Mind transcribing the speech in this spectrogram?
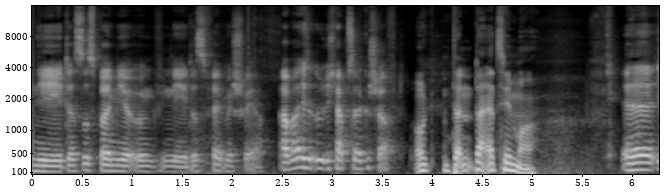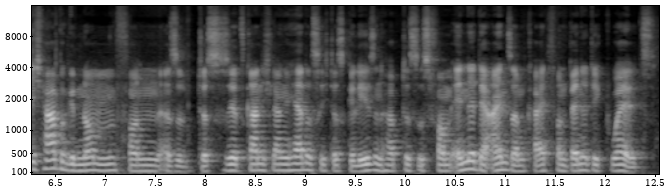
Nee, das ist bei mir irgendwie, nee, das fällt mir schwer. Aber ich, ich habe es ja geschafft. Und dann, dann erzähl mal. Äh, ich habe genommen von, also das ist jetzt gar nicht lange her, dass ich das gelesen habe, das ist vom Ende der Einsamkeit von Benedict Wells.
